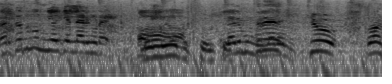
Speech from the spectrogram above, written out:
വെറുതെ ഒന്ന് മുങ്ങി നോക്കി എല്ലാരും കൂടെ. ത്രീ ടു വൺ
